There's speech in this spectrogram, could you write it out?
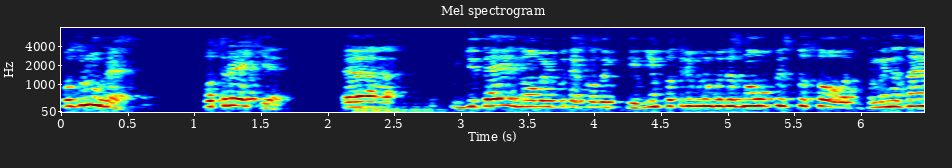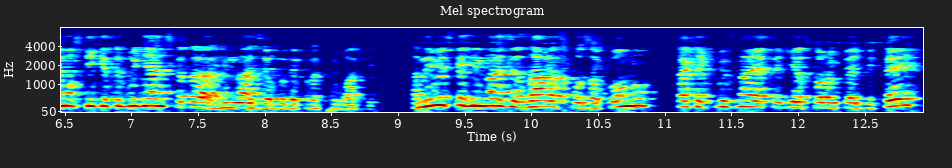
по-друге, по-третє, е, у дітей новий буде колектив. Їм потрібно буде знову пристосовуватися. Ми не знаємо, скільки Трибуднянська та гімназія буде працювати. А Нивицька гімназія зараз по закону, так як ви знаєте, є 45 дітей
